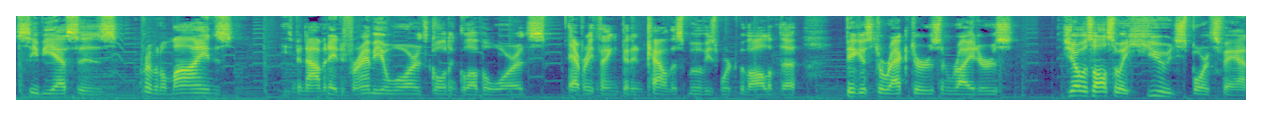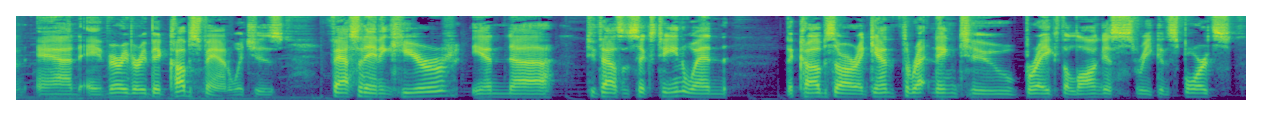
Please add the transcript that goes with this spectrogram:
CBS's Criminal Minds. He's been nominated for Emmy Awards, Golden Globe Awards, everything. Been in countless movies, worked with all of the biggest directors and writers. Joe is also a huge sports fan and a very, very big Cubs fan, which is fascinating here in uh, 2016 when the Cubs are again threatening to break the longest streak in sports,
